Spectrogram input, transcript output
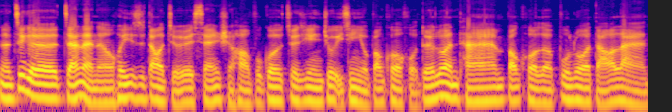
那这个展览呢，会一直到九月三十号。不过最近就已经有包括火堆论坛，包括了部落导览，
